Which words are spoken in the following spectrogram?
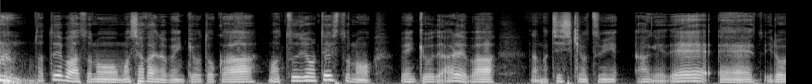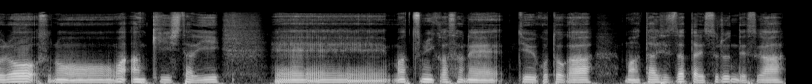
例えば、その、まあ、社会の勉強とか、まあ、通常のテストの勉強であれば、なんか知識の積み上げで、えー、いろいろ、その、まあ、暗記したり、えー、まあ、積み重ねっていうことが、まあ、大切だったりするんですが、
